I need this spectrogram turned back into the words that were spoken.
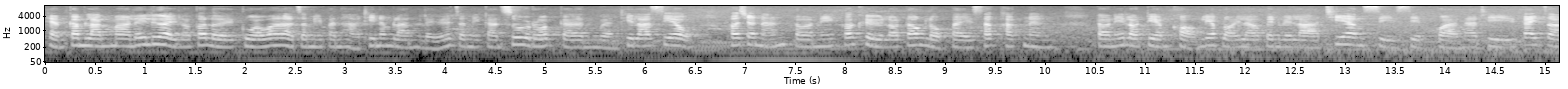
แถมกำลังมาเรื่อยๆ แล้วก็เลยกลัวว่าจะมีปัญหาที่น้ำรัน หรือจะมีการสู้รบกันเหมือนที่ลาเซียว เพราะฉะนั้นตอนนี้ก็คือเราต้องหลบไปสักพักหนึ่งตอนนี้เราเตรียมของเรียบร้อยแล้วเป็นเวลาเที่ยง 40 กว่านาที ใกล้จะ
